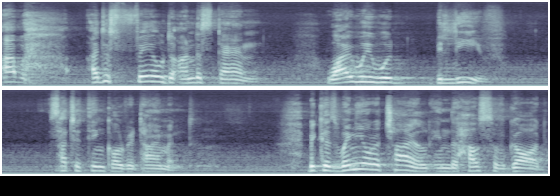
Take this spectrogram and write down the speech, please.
I, I just fail to understand why we would believe such a thing called retirement. Because when you're a child in the house of God,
